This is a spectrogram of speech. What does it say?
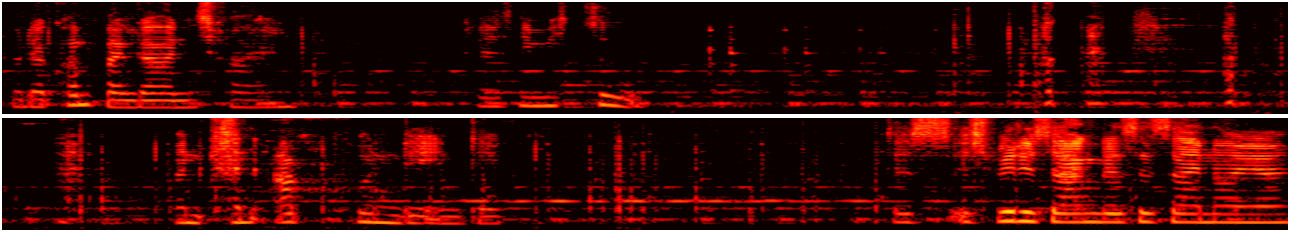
Aber da kommt man gar nicht rein. Der ist nämlich zu. Man kann Abgründe entdecken. Das, ich würde sagen, das ist ein neuer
